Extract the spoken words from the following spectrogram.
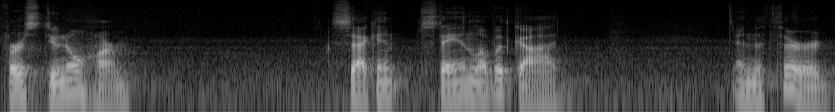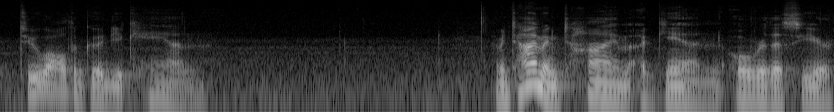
First, do no harm. Second, stay in love with God. And the third, do all the good you can. I mean, time and time again over this year,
